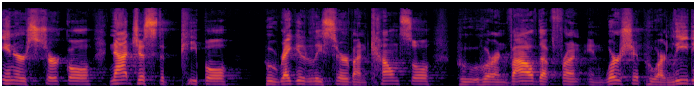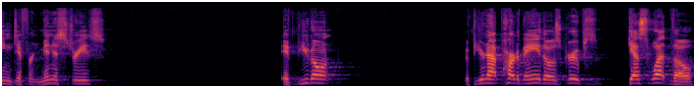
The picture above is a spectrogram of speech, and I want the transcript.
inner circle, not just the people who regularly serve on council, who, who are involved up front in worship, who are leading different ministries. If you don't, if you're not part of any of those groups, guess what though?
